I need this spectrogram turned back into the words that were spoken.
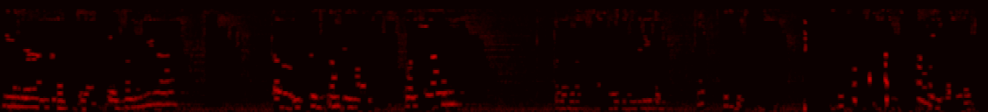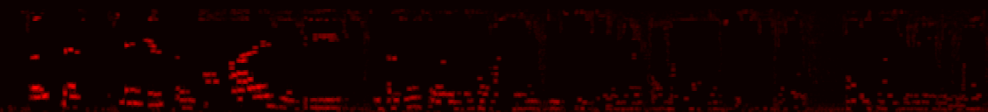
senior in high school. So when you're, oh, it said something like, you're, uh, I wasn't reading. But it said, 10 years from now, I will be designing clothes and have my own boutique and therefore my own all the time reading and like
